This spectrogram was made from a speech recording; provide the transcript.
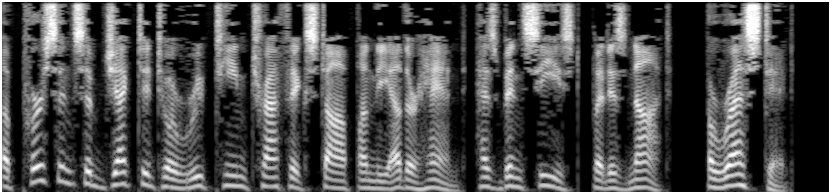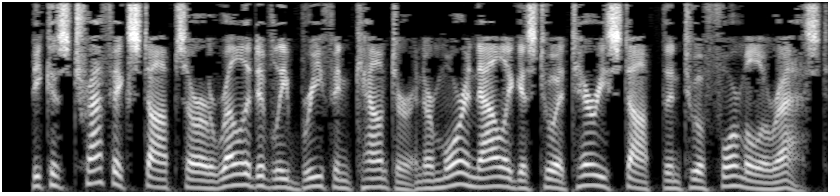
A person subjected to a routine traffic stop on the other hand, has been seized, but is not arrested because traffic stops are a relatively brief encounter and are more analogous to a Terry stop than to a formal arrest.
